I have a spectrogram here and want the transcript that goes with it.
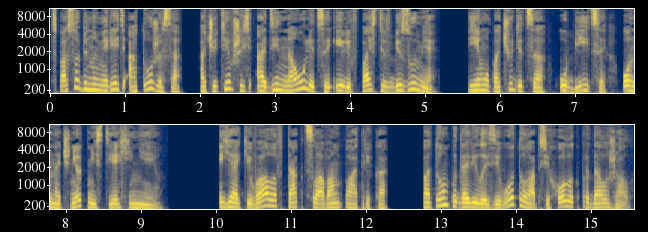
способен умереть от ужаса, очутившись один на улице или впасть в безумие. Ему почудится убийцы, он начнет нести ахинею. Я кивала в такт словам Патрика, Потом подавила зевоту, а психолог продолжал.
